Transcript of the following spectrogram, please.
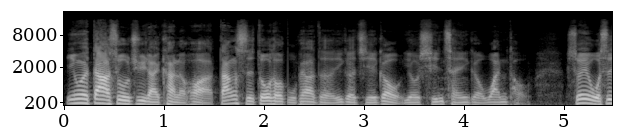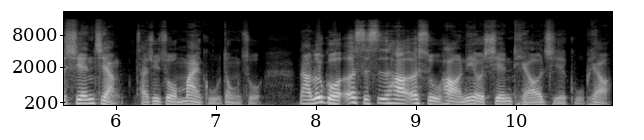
因为大数据来看的话，当时多头股票的一个结构有形成一个弯头，所以我是先讲才去做卖股动作。那如果二十四号、二十五号你有先调节股票，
